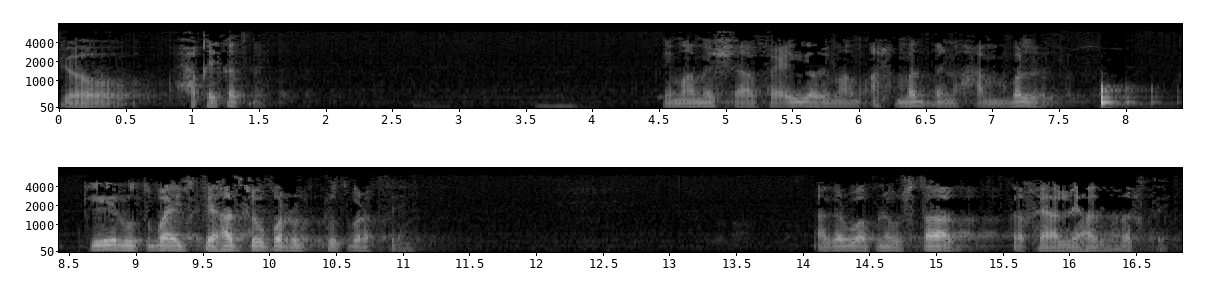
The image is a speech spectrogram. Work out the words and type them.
جو حقیقت میں امام شافعی اور امام احمد بن حنبل کے رتبہ اجتہاد سے اوپر رتبہ رکھتے ہیں۔ اگر وہ اپنے استاد کا خیال لحاظ نہ رکھتے۔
